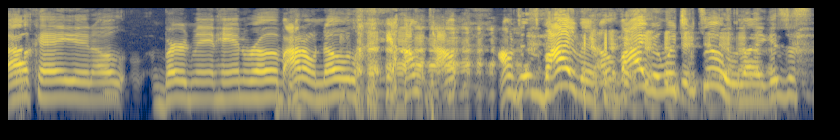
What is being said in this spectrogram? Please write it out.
Okay, you know, Birdman hand rub. I don't know. Like I'm, I'm, I'm just vibing. I'm vibing with you too. Like it's just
